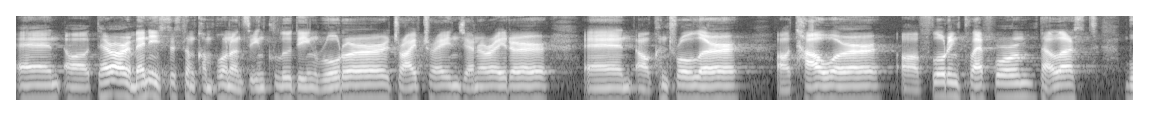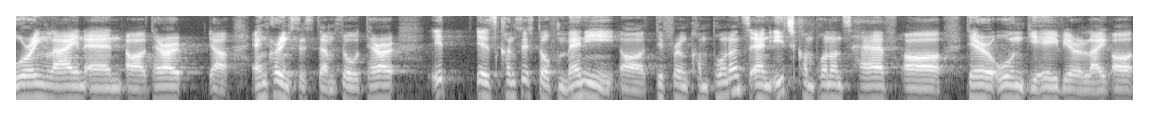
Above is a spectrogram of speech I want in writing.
And uh, there are many system components, including rotor, drivetrain, generator, and uh, controller, uh, tower, floating platform, ballast, mooring line, and there are anchoring systems. So there are, it is consists of many uh, different components and each components have uh, their own behavior like uh,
